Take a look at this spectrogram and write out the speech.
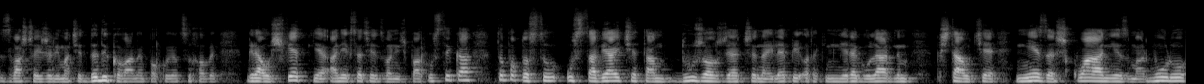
zwłaszcza jeżeli macie dedykowany pokój odsłuchowy, grał świetnie, a nie chcecie dzwonić po akustyka, to po prostu ustawiajcie tam dużo rzeczy, najlepiej o takim nieregularnym kształcie, nie ze szkła, nie z marmuru,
